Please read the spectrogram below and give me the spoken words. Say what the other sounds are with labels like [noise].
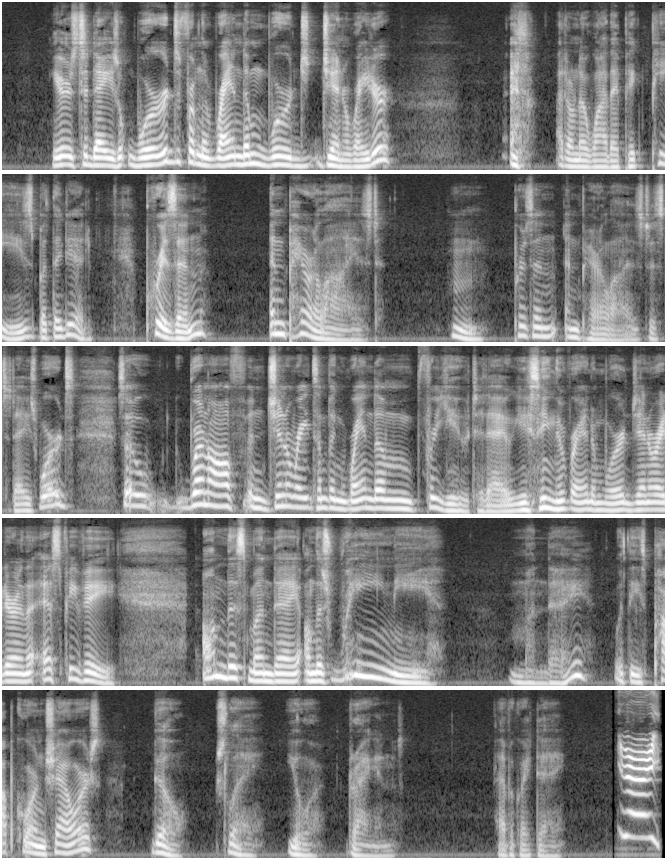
Here's today's words from the random word generator. [laughs] I don't know why they picked peas, but they did. Prison and paralyzed. Hmm prison, and paralyzed is today's words. So run off and generate something random for you today [laughs] using the random word generator and the SPV. On this Monday, on this rainy Monday, with these popcorn showers, go slay your dragons. Have a great day. Yay!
